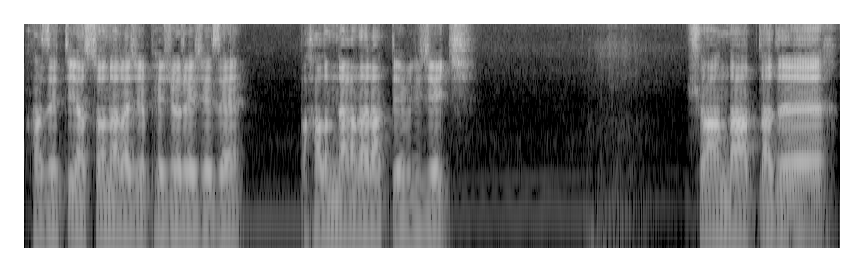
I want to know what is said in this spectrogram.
Hazreti Yasuo'nun aracı Peugeot RCZ. Bakalım ne kadar atlayabilecek. Şu anda atladık.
